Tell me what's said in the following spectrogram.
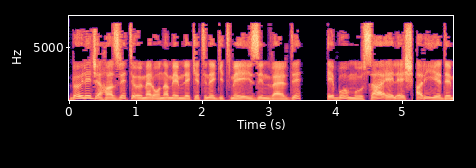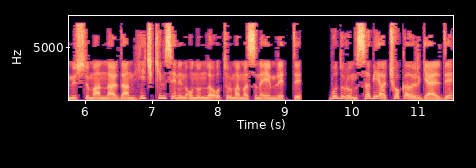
böylece Hazreti Ömer ona memleketine gitmeye izin verdi, Ebu Musa el-Eş'ariye de Müslümanlardan hiç kimsenin onunla oturmamasını emretti, bu durum Sabi'a çok ağır geldi,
